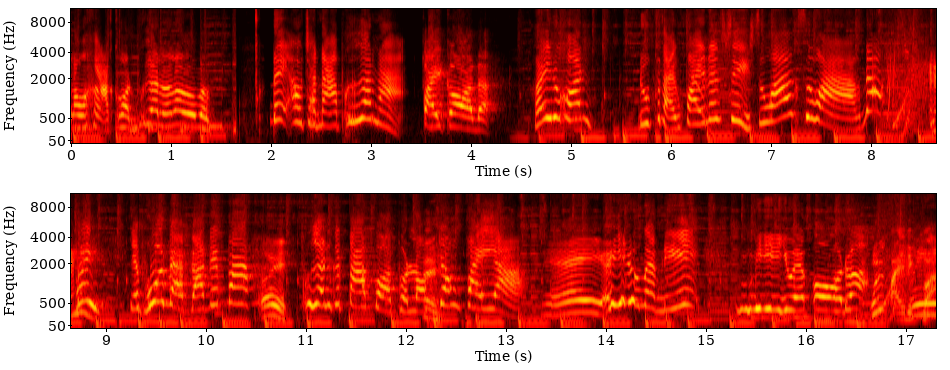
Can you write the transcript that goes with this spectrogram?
เราหาก่อนเพื่อนแล้วเราแบบ ได้เอาชนะเพื่อนอะ ไปก่อนอะ เฮ้ยทุกคน ดูแสงไฟนั่นสิสว่างสว่างนะเฮ้ย อย่าพูดแบบนั้นได้ปะเฮ้ย เพื่อนก็ตาบอดผลล้อมจ้องไปอะ เฮ้ยเอ้ยดูแบบนี้ มี UFO ด้วยไปดีกว่ามี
